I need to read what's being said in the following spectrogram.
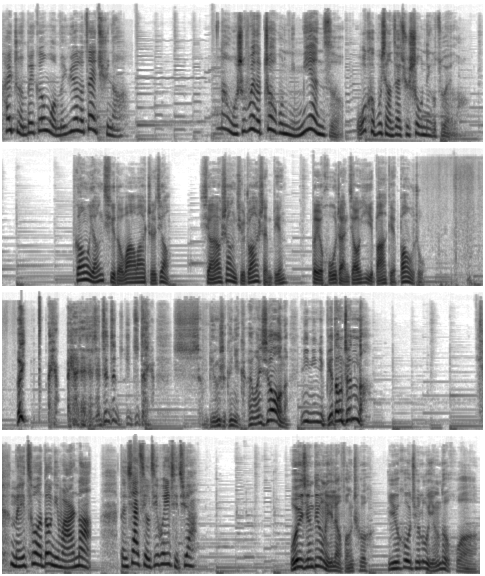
还准备跟我们约了再去呢。那我是为了照顾你面子，我可不想再去受那个罪了。高阳气得哇哇直叫，想要上去抓沈冰，被胡展娇一把给抱住。哎，哎呀，哎呀呀呀呀，这这这，哎呀，沈冰是跟你开玩笑呢，你你你别当真呐。没错，逗你玩呢。等下次有机会一起去啊。我已经订了一辆房车，以后去露营的话，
